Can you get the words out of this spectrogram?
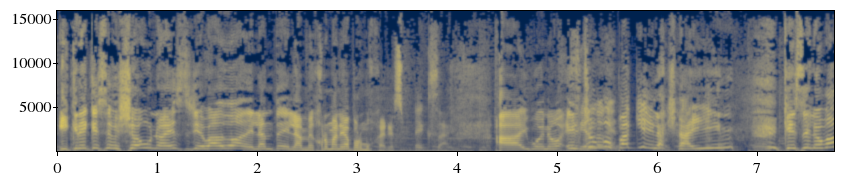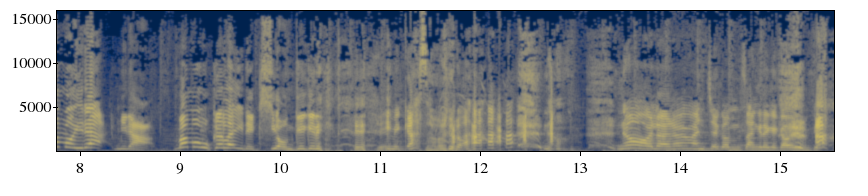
Y cree que ese show no es llevado adelante de la mejor manera por mujeres. exacto. Ay, bueno, el chongo que- paqui de la Yain, que se lo vamos a ir a. Mira, vamos a buscar la dirección. ¿Qué querés que te En mi casa, boludo. no, no, boludo, no me manche con sangre que acabo de limpiar.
